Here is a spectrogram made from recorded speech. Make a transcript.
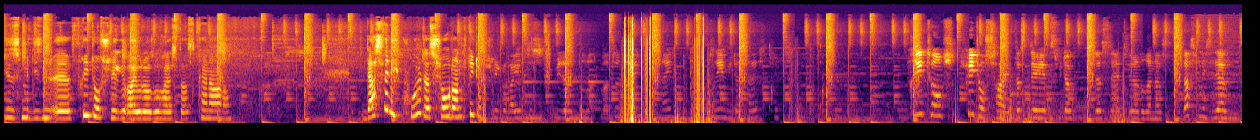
Dieses mit diesen äh, Friedhofsschlägerei oder so heißt das. Keine Ahnung. Das finde ich cool, dass Showdown Friedhofsschlägerei jetzt ist wieder. Warte, nein, nein, sehen, wie das heißt. Friedhofs, Friedhofsfight, dass der jetzt wieder, dass der jetzt wieder drin ist. Das finde ich sehr gut.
